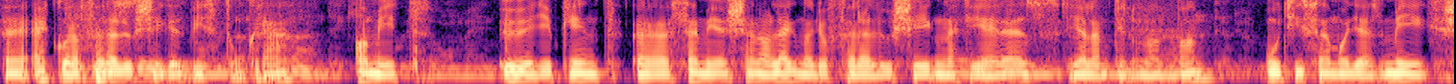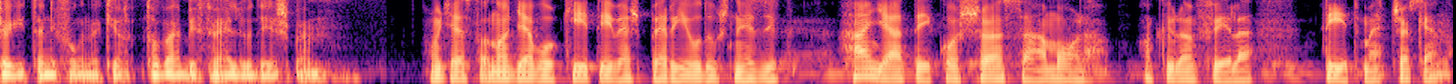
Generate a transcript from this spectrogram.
ekkora felelősséget bíztunk rá, amit ő egyébként személyesen a legnagyobb felelősségnek érez jelen pillanatban, úgy hiszem, hogy ez még segíteni fog neki a további fejlődésben. Hogyha ezt a nagyjából két éves periódus nézzük, hány játékossal számol a különféle tétmeccseken?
